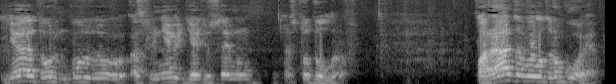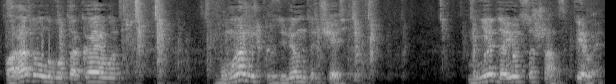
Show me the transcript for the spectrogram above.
я должен буду ослюнявить дядю Сэму 100 долларов. Порадовало другое. Порадовала вот такая вот бумажечка, разделенная на три части. Мне дается шанс. Первое.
